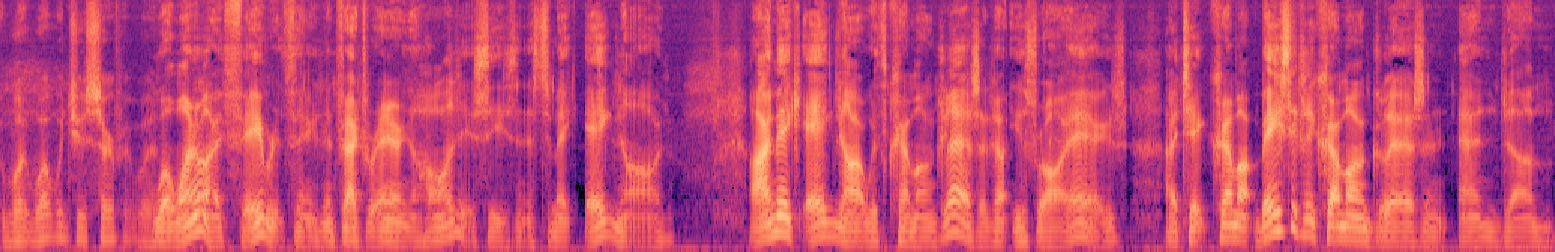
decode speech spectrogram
What, what would you serve it with? Well, one of my favorite things, in fact, we're entering the holiday season, is to make eggnog. I make eggnog with creme anglaise. I don't use raw eggs. I take creme, basically creme anglaise and, and um,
